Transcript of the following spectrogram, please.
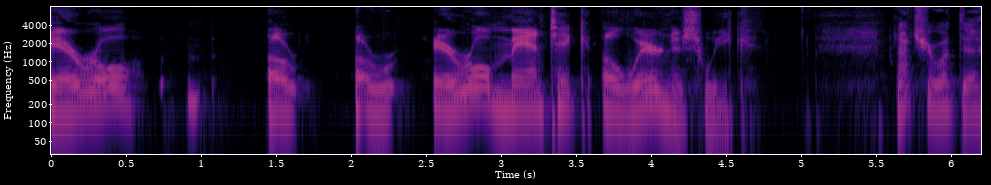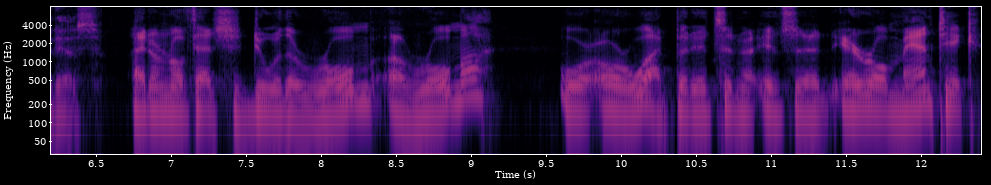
Aero, uh, uh, Aromantic Awareness Week. Not sure what that is. I don't know if that's to do with aroma, aroma or, or what, but it's an, it's an Aromantic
